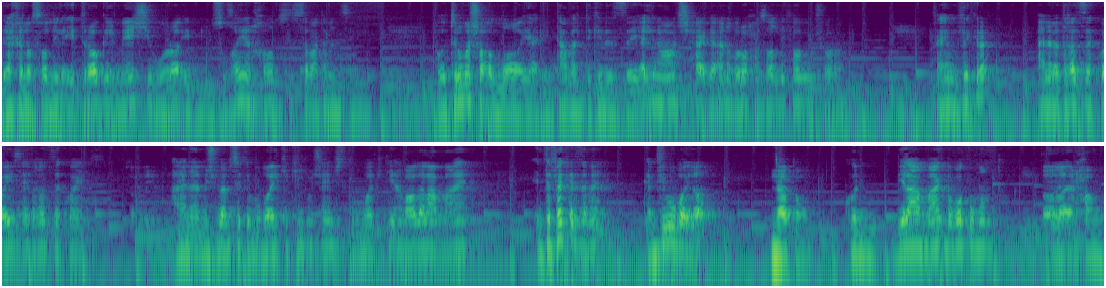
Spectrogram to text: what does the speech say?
داخل أصلي لقيت راجل ماشي وراه ابنه صغير خالص سبع ثمان سنين. فقلت له ما شاء الله يعني أنت عملت كده إزاي؟ قال لي أنا ما عملتش حاجة أنا بروح أصلي فهو بيمشي ورايا. فاهم الفكرة؟ أنا بتغذى كويس هيتغذى كويس. أنا مش بمسك الموبايل كتير مش هيمسك الموبايل كتير أنا بقعد ألعب معاه. أنت فاكر زمان كان في موبايلات؟ لا طبعا. كن بيلعب معاك باباك ومامتك الله يرحمه.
